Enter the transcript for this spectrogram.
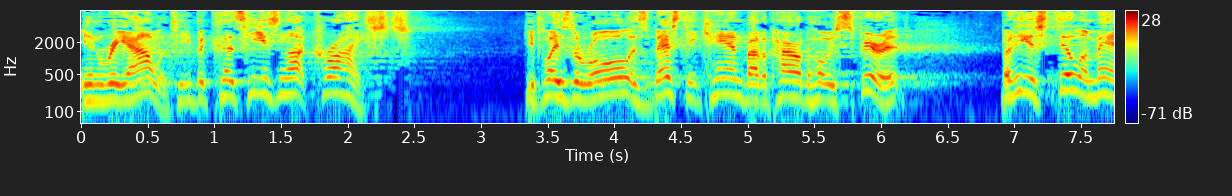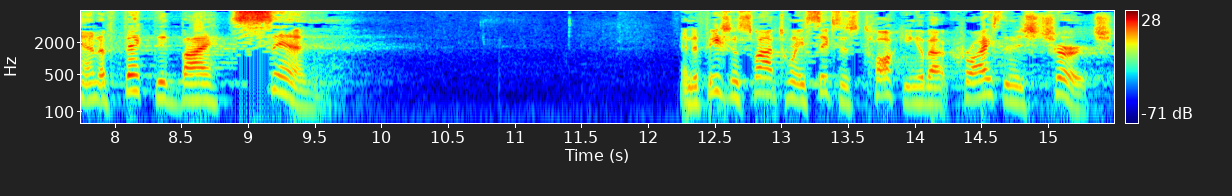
in reality because he is not Christ. He plays the role as best he can by the power of the Holy Spirit, but he is still a man affected by sin. And Ephesians 5:26 is talking about Christ and his church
